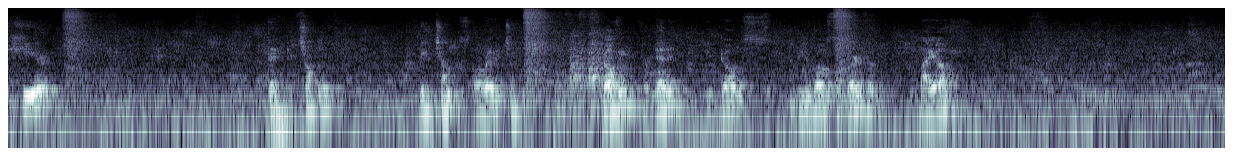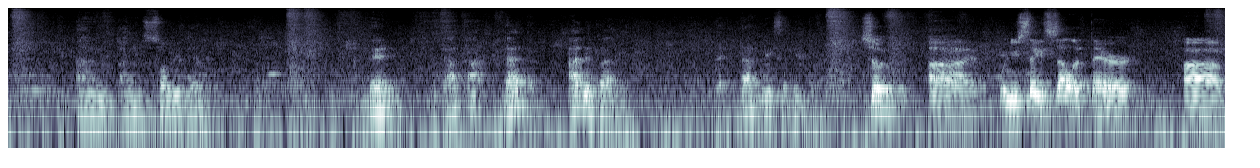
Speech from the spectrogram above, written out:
here, take the chocolate, big chunks, already chocolate. Coffee, forget it, it goes to be roasted there, but us. And, and sold it there. Then, that, uh, that added value, that, that makes a big difference. So, uh, when you say sell it there, um,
